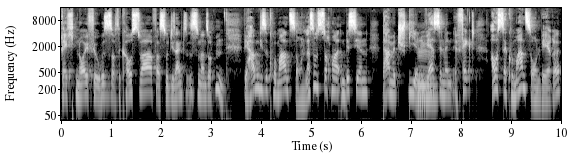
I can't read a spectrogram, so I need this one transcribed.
recht neu für Wizards of the Coast war, was so designt ist und dann so, hm, wir haben diese Command Zone, lass uns doch mal ein bisschen damit spielen. Mhm. Wie wäre es denn, wenn ein Effekt aus der Command Zone wäre?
